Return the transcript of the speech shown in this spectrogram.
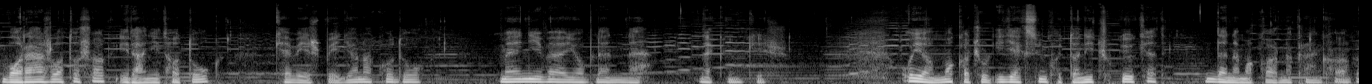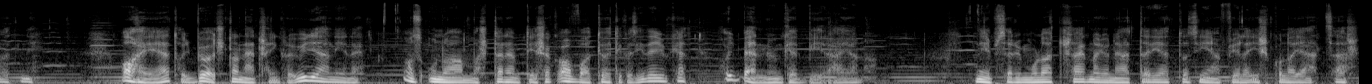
varázslatosak, irányíthatók, kevésbé gyanakodók, mennyivel jobb lenne nekünk is. Olyan makacsul igyekszünk, hogy tanítsuk őket, de nem akarnak ránk hallgatni. Ahelyett, hogy bölcs tanácsainkra ügyelnének, az unalmas teremtések avval töltik az idejüket, hogy bennünket bíráljanak. Népszerű mulatság nagyon elterjedt az ilyenféle iskolajátszás.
